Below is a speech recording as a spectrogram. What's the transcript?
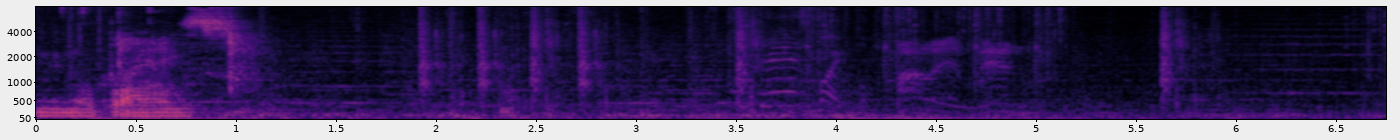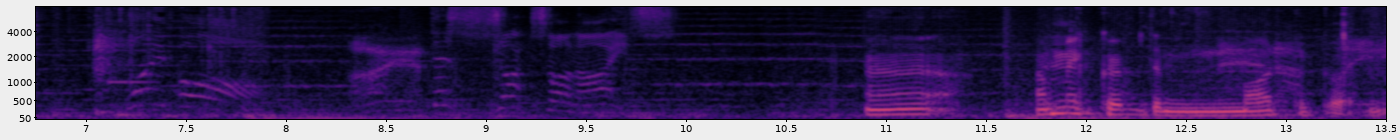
Give me more balls. Fall in, men. I am This sucks on. Uh, I'm equipped the market gun.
